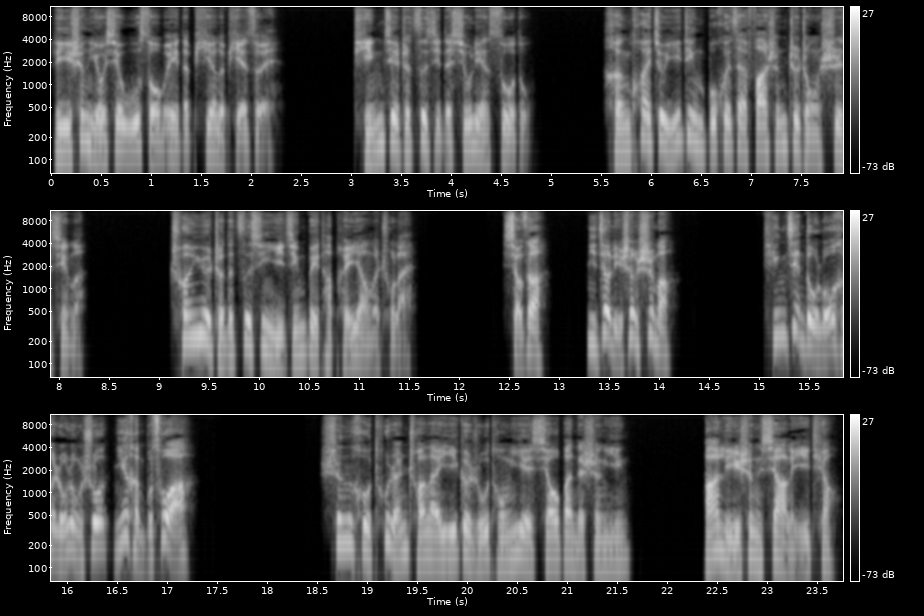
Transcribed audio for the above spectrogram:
李胜有些无所谓的撇了撇嘴，凭借着自己的修炼速度，很快就一定不会再发生这种事情了。穿越者的自信已经被他培养了出来。小子，你叫李胜是吗？听剑斗罗和蓉蓉说你很不错啊。身后突然传来一个如同夜宵般的声音，把李胜吓了一跳。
